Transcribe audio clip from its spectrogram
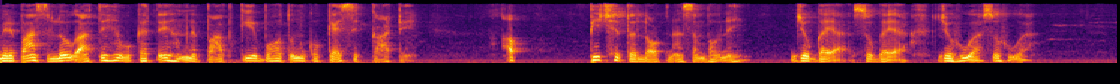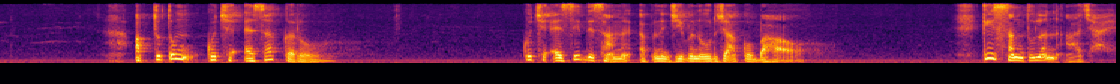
मेरे पास लोग आते हैं, वो कहते हैं, हमने पाप किए, बहुत उनको कैसे काटे? अब पीछे तो लौटना संभव नहीं। जो गया, सो गया, जो हुआ, सो हुआ। अब तो तुम कुछ ऐसा करो। कुछ ऐसी दिशा में अपने जीवन ऊर्जा को बहाओ कि संतुलन आ जाए।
